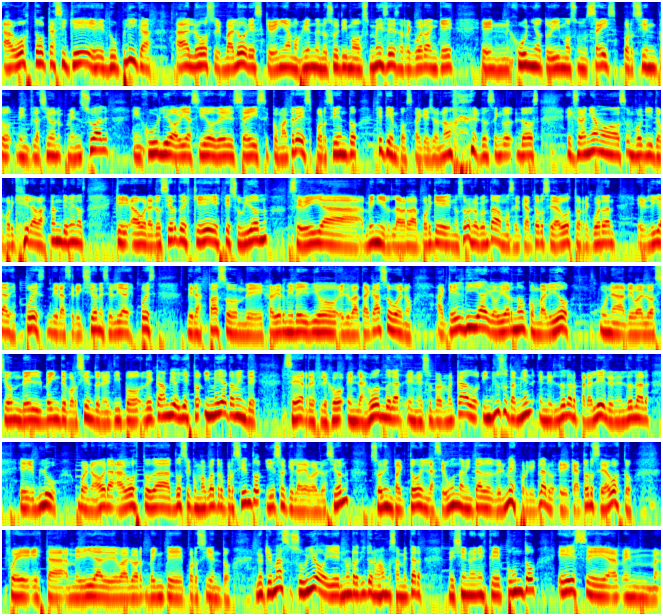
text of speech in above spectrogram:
agosto casi que duplica a los valores que veníamos viendo en los últimos meses. Recuerdan que en junio tuvimos un 6% de inflación mensual, en julio había sido del 6,3%. Qué tiempos aquellos, ¿no? los, los extrañamos un poquito porque era bastante menos que ahora. Lo cierto es que este subidón se veía venir, la verdad, porque nosotros lo contábamos el 14 de agosto, recuerdan, el día después de las elecciones, el día después de las pasos donde Javier Milei dio el batacazo. Bueno, aquel día el gobierno convalidó una devaluación del 20% en el tipo de cambio y esto inmediatamente se reflejó en las góndolas, en el supermercado, incluso también en el dólar paralelo, en el dólar eh, blue. Bueno, ahora agosto da 12,4% y eso que la devaluación solo impactó en la segunda mitad del mes, porque claro, el 14 de agosto fue esta medida de devaluar 20%. Lo que más subió, y en un ratito nos vamos a meter de lleno en este punto, es eh, a,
